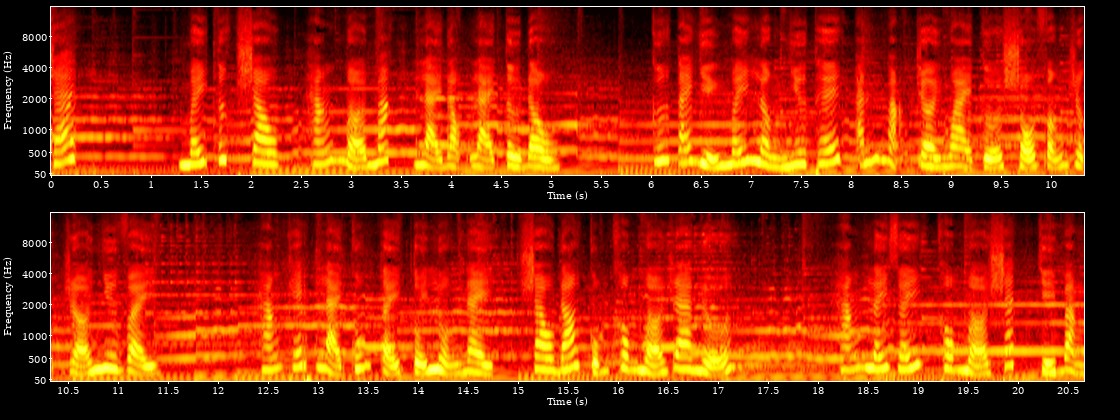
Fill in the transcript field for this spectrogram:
sách. Mấy tức sau, hắn mở mắt, lại đọc lại từ đầu. Cứ tái diễn mấy lần như thế, ánh mặt trời ngoài cửa sổ vẫn rực rỡ như vậy. Hắn khép lại cuốn tẩy tuổi luận này, sau đó cũng không mở ra nữa. Hắn lấy giấy, không mở sách, chỉ bằng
